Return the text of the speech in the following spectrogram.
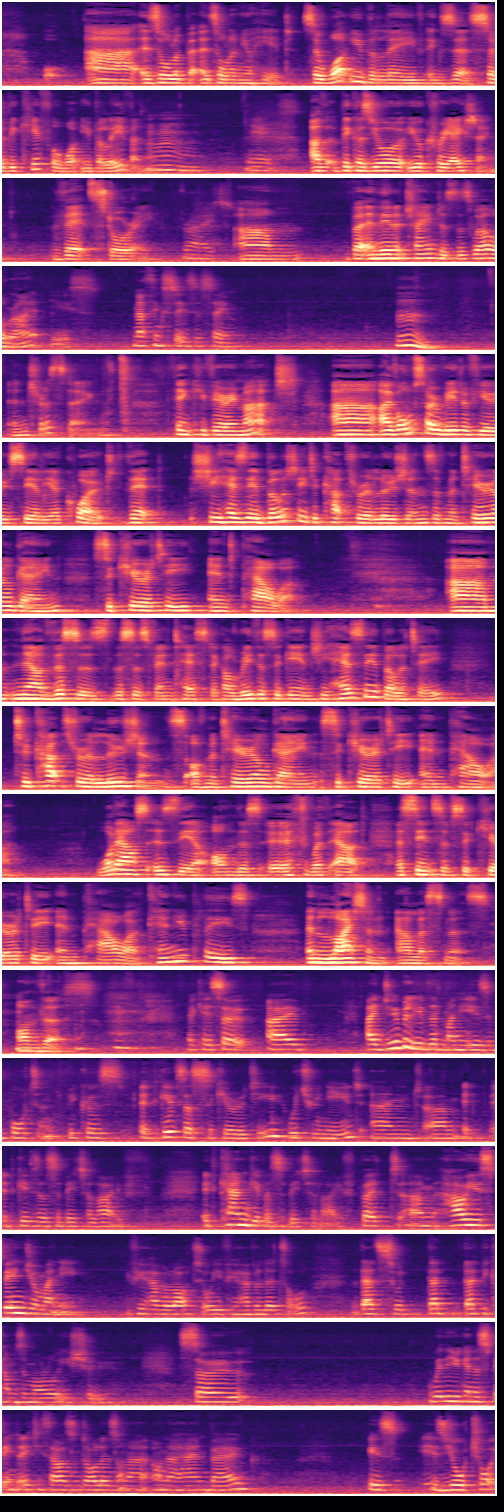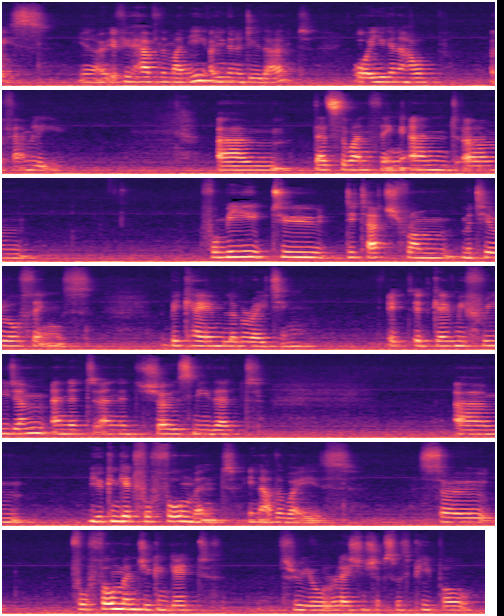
uh, is all about, it's all in your head. So, what you believe exists. So, be careful what you believe in, Mm. Yes. Other, because you're you're creating that story. Right. Um, but and then it changes as well, right? Yes. Nothing stays the same. Hmm. Interesting. Thank you very much. Uh, I've also read of you, Celia, quote, that she has the ability to cut through illusions of material gain, security, and power. Um, now this is this is fantastic. I'll read this again. She has the ability to cut through illusions of material gain, security, and power. What else is there on this earth without a sense of security and power? Can you please enlighten our listeners on this? Okay, so I, I do believe that money is important because it gives us security, which we need, and um, it, it gives us a better life. It can give us a better life, but um, how you spend your money, if you have a lot or if you have a little, that's what that that becomes a moral issue. So whether you're going to spend eighty thousand dollars on a on a handbag is is your choice. You know, if you have the money, are you going to do that, or are you going to help a family? Um, that's the one thing, and um, for me to detach from material things became liberating. It, it gave me freedom, and it and it shows me that um, you can get fulfillment in other ways. So, fulfillment you can get through your relationships with people,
